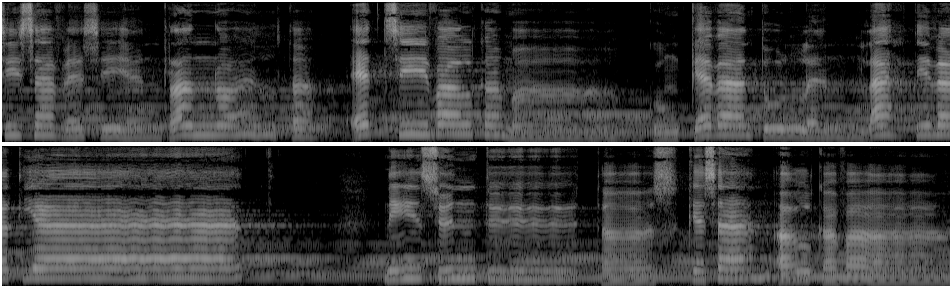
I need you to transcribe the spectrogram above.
Sisävesien rannoilta etsi valkamaa, kun kevään tullen lähtivät jäät. Niin syntyy taas kesän alkavaan.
